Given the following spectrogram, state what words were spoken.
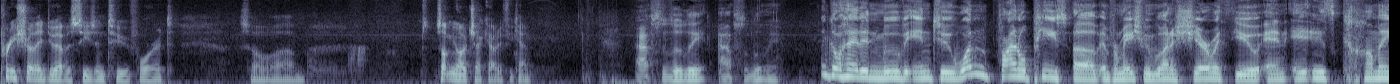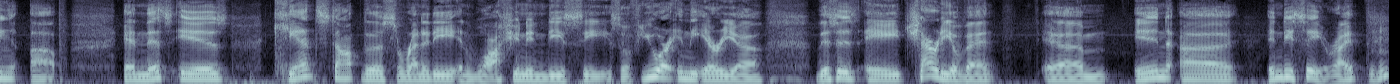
pretty sure they do have a season two for it. So um, something you want to check out if you can. Absolutely, absolutely. Go ahead and move into one final piece of information we want to share with you, and it is coming up. And this is Can't Stop the Serenity in Washington, D.C. So if you are in the area, this is a charity event um, in uh, in DC, right? Mm-hmm.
